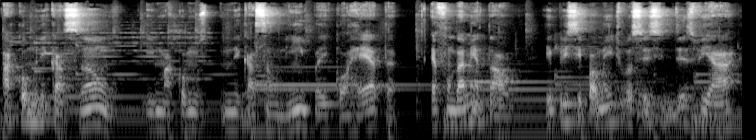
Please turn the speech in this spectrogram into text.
a comunicação e uma comunicação limpa e correta é fundamental e principalmente você se desviar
